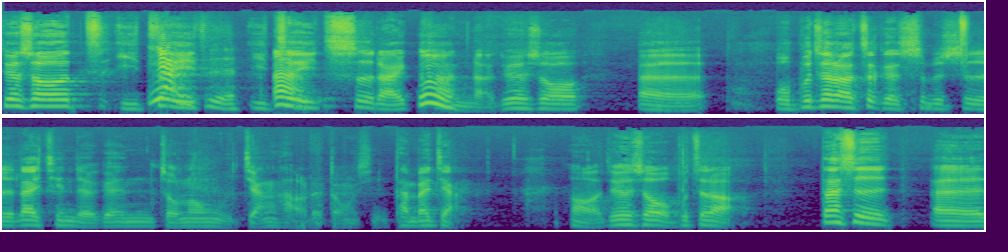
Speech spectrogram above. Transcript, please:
是。就是说以这一以这一次来看呢，就是说呃，我不知道这个是不是赖清德跟总统府讲好的东西。坦白讲，哦，就是说我不知道。但是呃，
